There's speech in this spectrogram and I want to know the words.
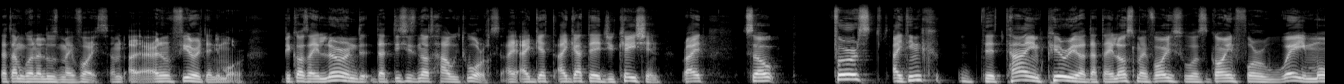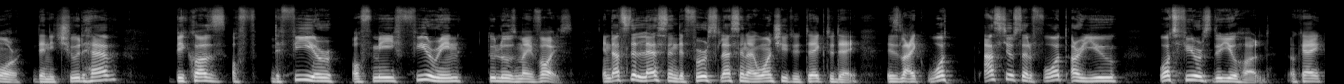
that I'm gonna lose my voice. I'm, I don't fear it anymore because I learned that this is not how it works. I, I get I got the education right. So first, I think the time period that I lost my voice was going for way more than it should have because of the fear of me fearing to lose my voice. And that's the lesson, the first lesson I want you to take today is like, what, ask yourself, what are you, what fears do you hold? Okay.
